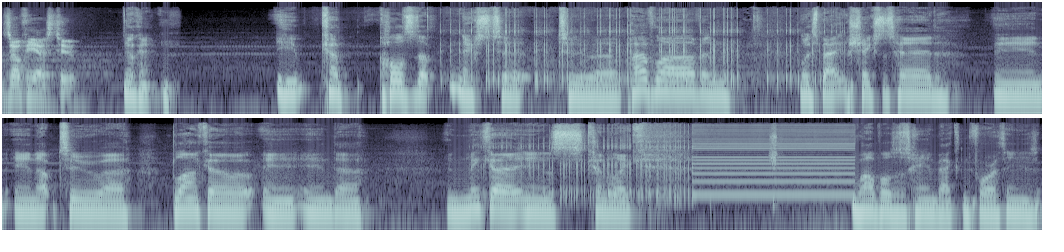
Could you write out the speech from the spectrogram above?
Zofia has two. Okay. He kind of holds it up next to to uh, Pavlov and looks back and shakes his head, and and up to uh, Blanco and and, uh, and Minka is kind of like wobbles his hand back and forth and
